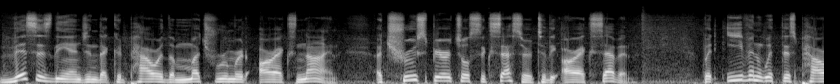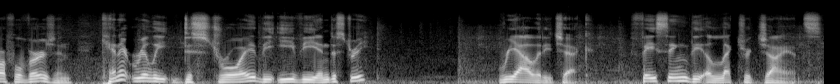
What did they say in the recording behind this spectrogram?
This is the engine that could power the much-rumored RX-9, a true spiritual successor to the RX-7. But even with this powerful version, can it really destroy the EV industry? Reality check. Facing the electric giants.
